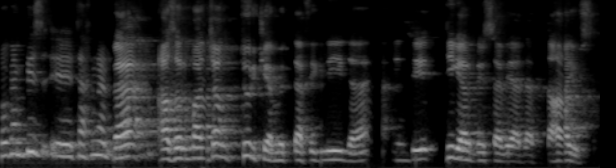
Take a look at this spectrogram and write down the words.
Toğan biz e, təxminən və Azərbaycan-Türkiyə müttəfiqliyi də indi digər bir səviyyədədir, daha yüksək.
